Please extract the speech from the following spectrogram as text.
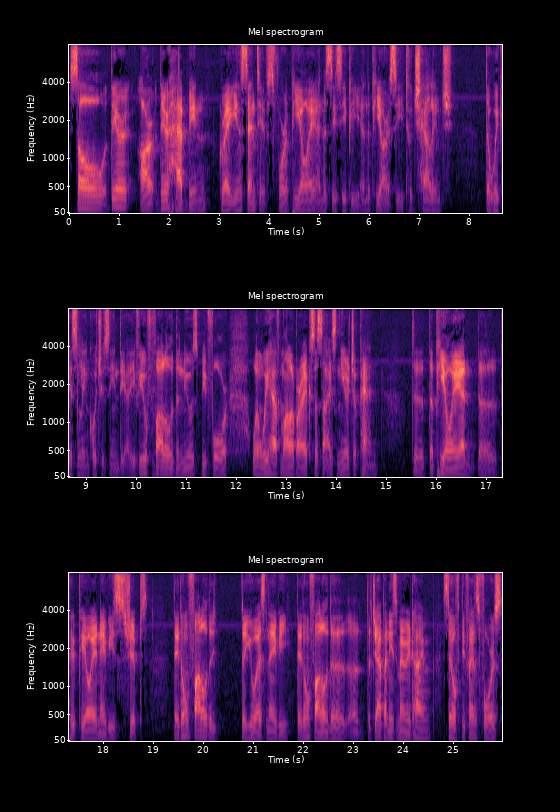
So there are there have been great incentives for the POA and the CCP and the PRC to challenge the weakest link, which is India. If you follow the news before, when we have Malabar exercise near Japan, the the POAN, the POA Navy's ships, they don't follow the the U.S. Navy. They don't follow the uh, the Japanese Maritime Self Defense Force.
